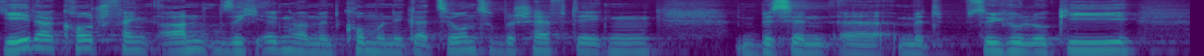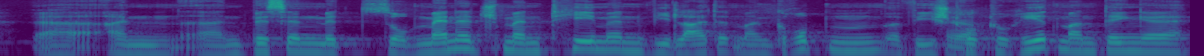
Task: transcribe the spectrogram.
jeder Coach fängt an, sich irgendwann mit Kommunikation zu beschäftigen, ein bisschen äh, mit Psychologie, äh, ein, ein bisschen mit so Management-Themen, wie leitet man Gruppen, wie strukturiert ja. man Dinge,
